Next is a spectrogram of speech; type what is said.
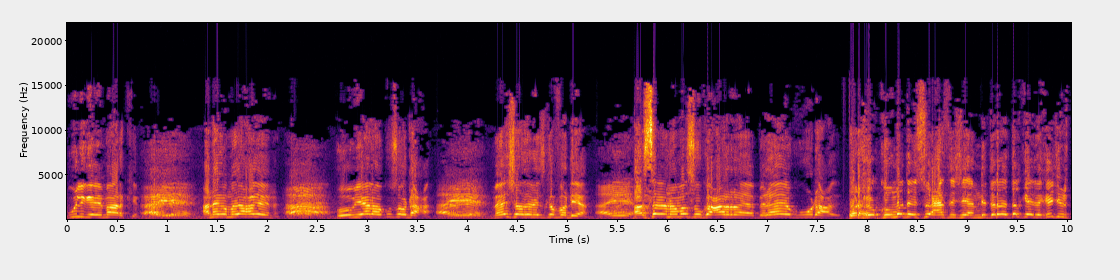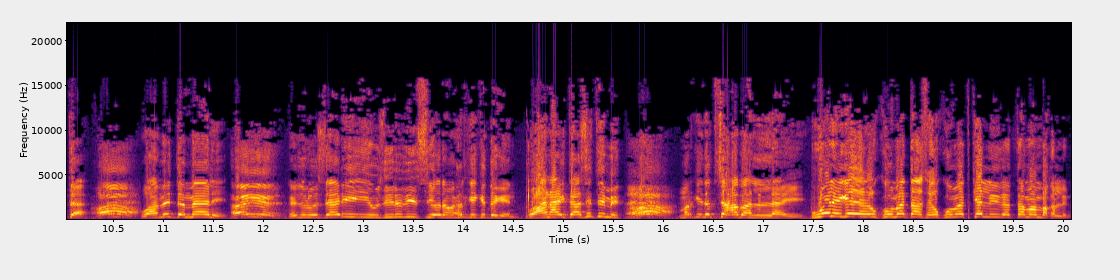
Weligay ma arkin annaga madaxdeenna hoobiyaalaha ku soo dhaca. Meeshoodana iska fadhiyaan. Asagana ma suuka cararaya balaayo kugu dhacday war xukuumadda isu xasishay amni darrada dalkeeda ka jirta? Waa midda maali ra'iisul wasaarihii iyo wasiiradiisii oo dhan xilkay ka degeen. Waxaana ay taasi timid. Markii dad shacab ah la laayey weligay xukuumaddaas xukuumad ka liidata ma maqlin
